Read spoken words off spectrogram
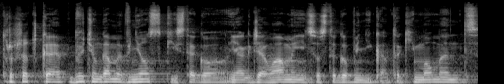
troszeczkę wyciągamy wnioski z tego, jak działamy i co z tego wynika. Taki moment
